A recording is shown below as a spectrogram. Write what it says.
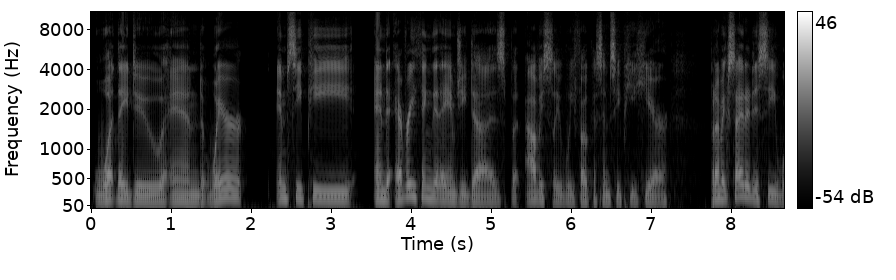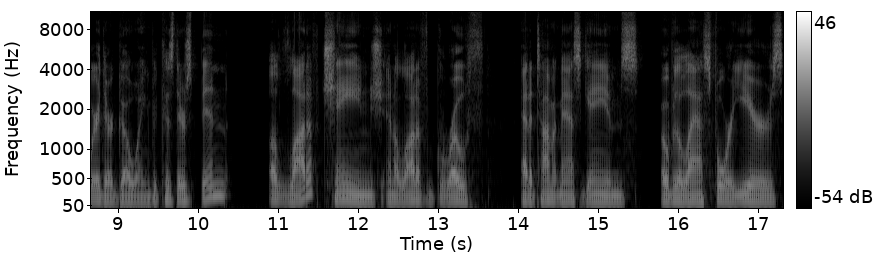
what they do and where MCP and everything that AMG does, but obviously we focus MCP here. But I'm excited to see where they're going because there's been a lot of change and a lot of growth at Atomic Mass Games over the last four years.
